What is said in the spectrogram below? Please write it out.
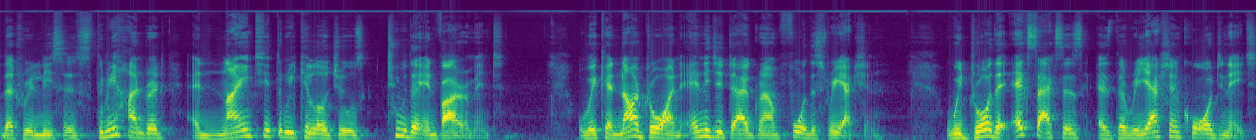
that releases 393 kilojoules to the environment we can now draw an energy diagram for this reaction. We draw the x-axis as the reaction coordinate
